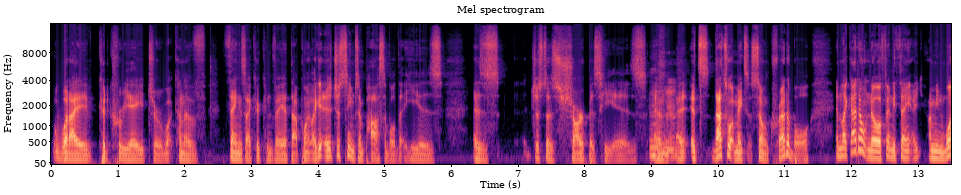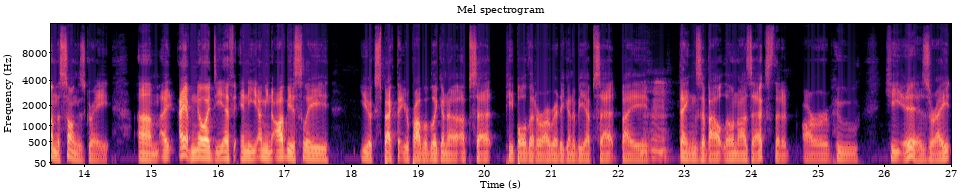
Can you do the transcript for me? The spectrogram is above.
what i could create or what kind of things i could convey at that point like it, it just seems impossible that he is as just as sharp as he is. Mm-hmm. and it's that's what makes it so incredible. And like i don't know if anything i mean one the song is great. Um i i have no idea if any i mean obviously you expect that you're probably going to upset people that are already going to be upset by mm-hmm. things about Lil Nas X that are who he is, right?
